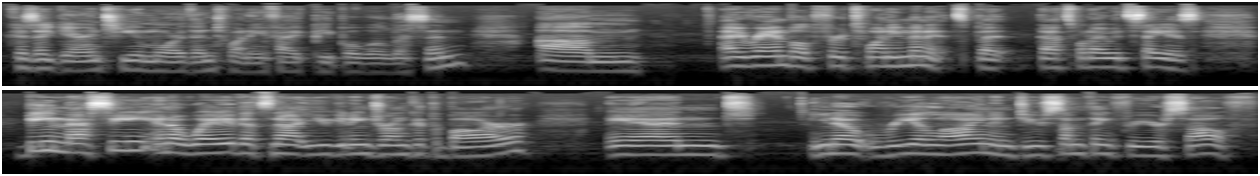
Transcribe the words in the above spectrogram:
because i guarantee you more than 25 people will listen. Um, I rambled for 20 minutes, but that's what I would say is be messy in a way that's not you getting drunk at the bar and, you know, realign and do something for yourself.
